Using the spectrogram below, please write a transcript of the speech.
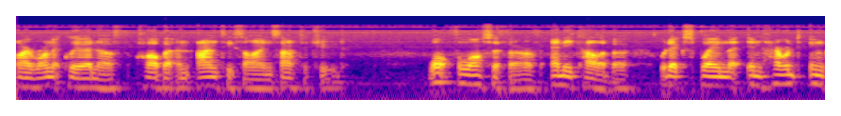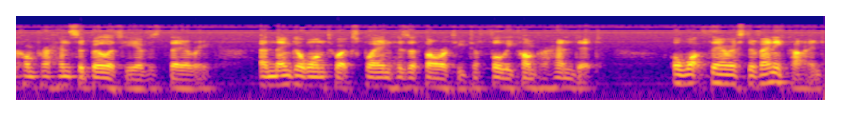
ironically enough, harbour an anti-science attitude. What philosopher of any calibre would explain the inherent incomprehensibility of his theory, and then go on to explain his authority to fully comprehend it? Or what theorist of any kind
